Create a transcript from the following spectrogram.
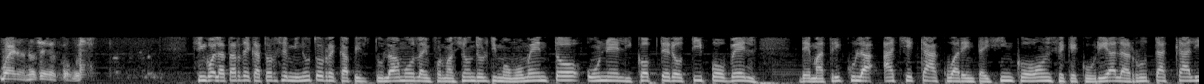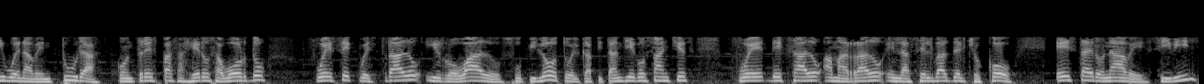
Bueno, no se me ponga. 5 de la tarde, 14 minutos, recapitulamos la información de último momento. Un helicóptero tipo Bell de matrícula HK4511 que cubría la ruta Cali-Buenaventura con tres pasajeros a bordo fue secuestrado y robado. Su piloto, el capitán Diego Sánchez, fue dejado amarrado en las selvas del Chocó. Esta aeronave civil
